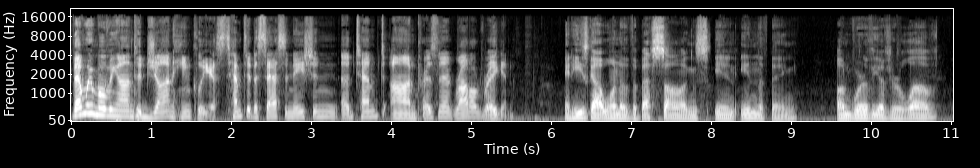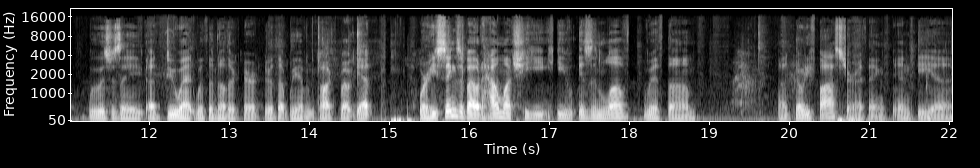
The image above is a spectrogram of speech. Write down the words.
Then we're moving on to John Hinckley, attempted assassination attempt on President Ronald Reagan. And he's got one of the best songs in in the thing, "Unworthy of Your Love," which is a, a duet with another character that we haven't talked about yet, where he sings about how much he he is in love with um, uh, Jodie Foster, I think, and he uh,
